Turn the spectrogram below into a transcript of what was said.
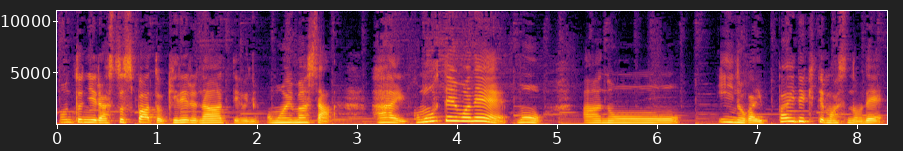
本当にラストスパート切れるなっていうふうに思いました。はい、コモフ展はねもうあのーいいのがいっぱいできてますので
